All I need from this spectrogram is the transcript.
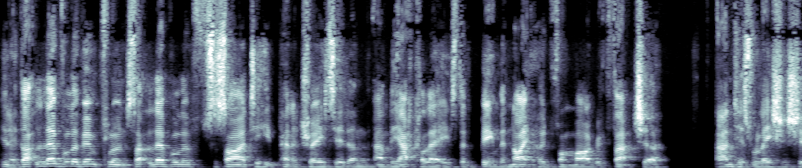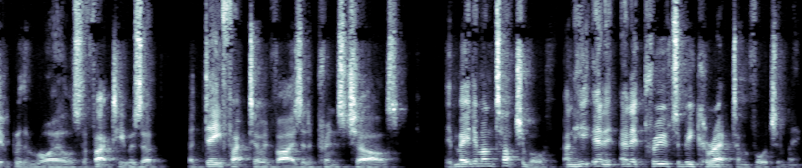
you know, that level of influence, that level of society he penetrated, and and the accolades that being the knighthood from Margaret Thatcher, and his relationship with the royals, the fact he was a, a de facto advisor to Prince Charles, it made him untouchable, and he and it, and it proved to be correct, unfortunately.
